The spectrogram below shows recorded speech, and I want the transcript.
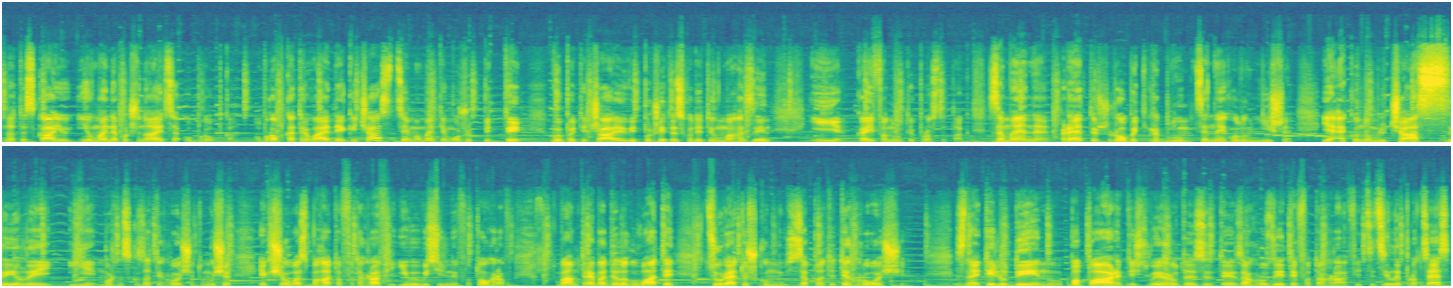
Натискаю, і в мене починається обробка. Обробка триває деякий час. В цей момент я можу піти, випити чаю, відпочити, сходити в магазин і кайфанути просто так. За мене ретиш робить реблум. Це найголовніше. Я економлю час, сили і можна сказати гроші. Тому що якщо у вас багато фотографій і ви весільний фотограф, вам треба делегувати цю ретуш комусь, заплатити гроші, знайти людину, попаритись, вигрузити, загрузити фотографії. Це цілий процес,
